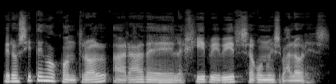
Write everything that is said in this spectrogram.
pero sí tengo control a de elegir vivir según mis valores.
